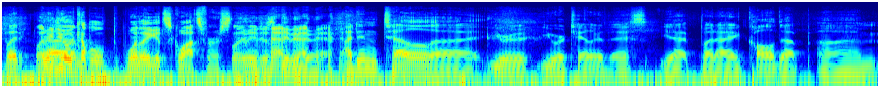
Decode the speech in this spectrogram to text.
But Let me do a um, couple one-legged squats first. Let me just get into it. I didn't tell uh, you you or Taylor this yet, but I called up um,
